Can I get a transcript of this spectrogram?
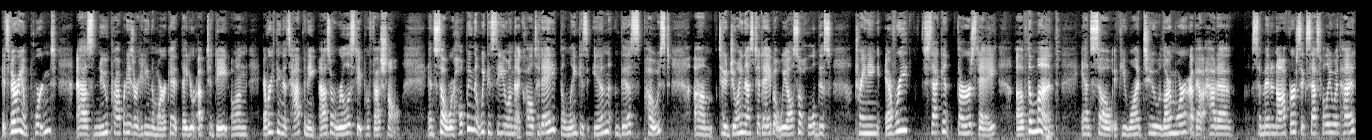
It's very important as new properties are hitting the market that you're up to date on everything that's happening as a real estate professional. And so we're hoping that we can see you on that call today. The link is in this post um, to join us today, but we also hold this training every second Thursday of the month. And so if you want to learn more about how to submit an offer successfully with HUD,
